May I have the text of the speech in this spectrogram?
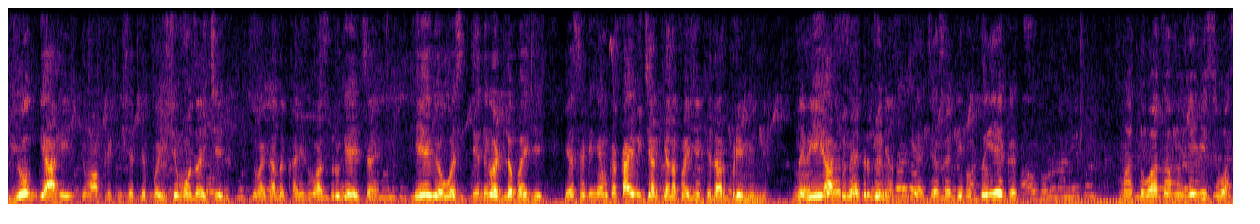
योग्य आहे किंवा आपल्या खिशातले पैसे मोजायचे किंवा एखादं खनिज वासरू घ्यायचं आहे हे व्यवस्थित घडलं पाहिजे. यासाठी नेमका काय विचार केला पाहिजे खिलार प्रेमींनी? नवी असू नाही तर जुनी असू याच्यासाठी फक्त एकच. महत्त्वाचा म्हणजे विश्वास.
